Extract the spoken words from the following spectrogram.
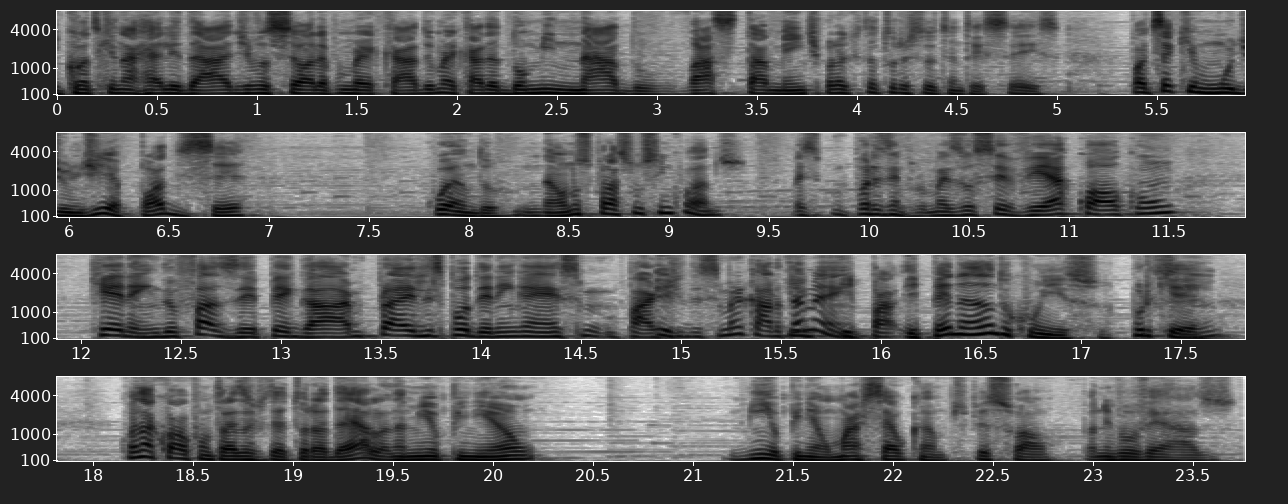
Enquanto que na realidade você olha pro mercado e o mercado é dominado vastamente pela arquitetura x86. Pode ser que mude um dia? Pode ser. Quando? Não nos próximos cinco anos. Mas, por exemplo, mas você vê a Qualcomm querendo fazer pegar pra eles poderem ganhar esse- parte E- desse mercado E- também. E, e penando com isso. Por quê? Sim. Quando a Qualcomm traz a arquitetura dela, na minha opinião, minha opinião, Marcel Campos, pessoal, para não envolver ASUS,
